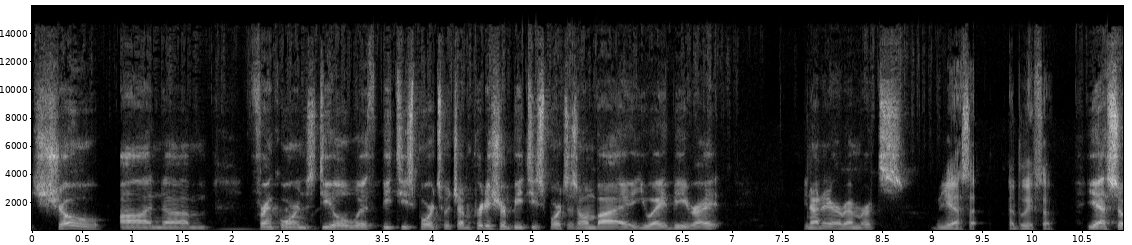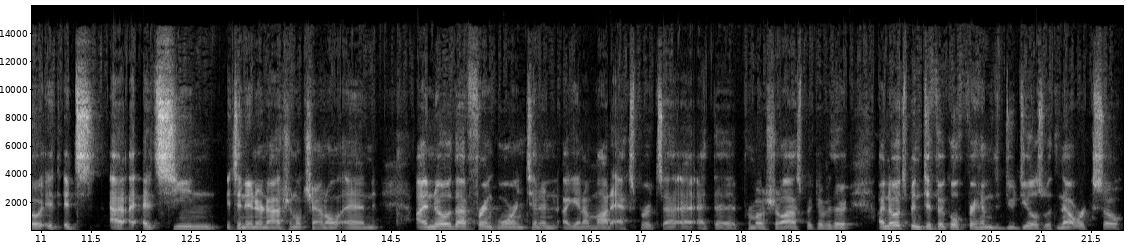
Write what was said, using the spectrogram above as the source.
show on um Frank Warren's deal with BT Sports, which I'm pretty sure BT Sports is owned by UAB, right? United Arab Emirates. Yes, I, I believe so. Yeah, so it, it's I, it's seen it's an international channel, and I know that Frank Warrington and again I'm not experts at, at the promotional aspect over there. I know it's been difficult for him to do deals with networks, so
